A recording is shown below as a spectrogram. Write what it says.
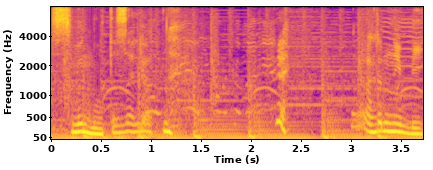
Свинота зальотна. Гарний бій.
